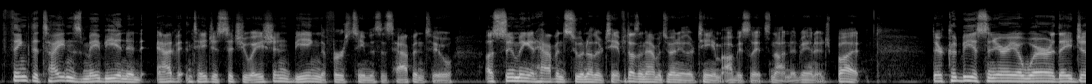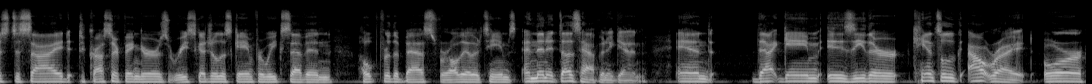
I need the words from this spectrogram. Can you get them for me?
think the Titans may be in an advantageous situation being the first team this has happened to, assuming it happens to another team. If it doesn't happen to any other team, obviously it's not an advantage. But there could be a scenario where they just decide to cross their fingers, reschedule this game for week seven, hope for the best for all the other teams, and then it does happen again. And that game is either canceled outright or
